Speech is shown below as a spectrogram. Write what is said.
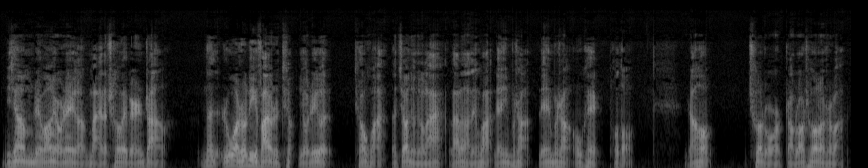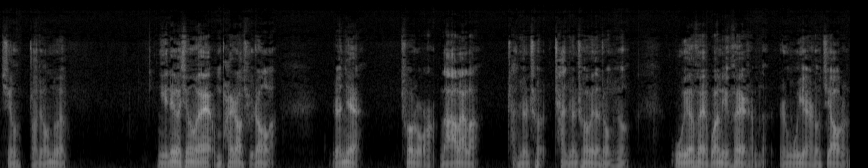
你像我们这网友这个买的车位被人占了，那如果说立法有这条有这个条款，那交警就来，来了打电话联系不上，联系不上，OK 拖走，然后。车主找不着车了是吧？行，找交通队了。你这个行为我们拍照取证了，人家车主拿来了产权车产权车位的证明，物业费、管理费什么的，人物业都交着呢。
